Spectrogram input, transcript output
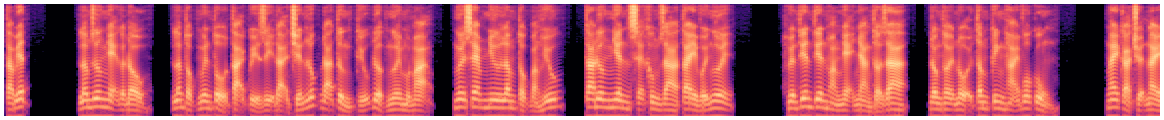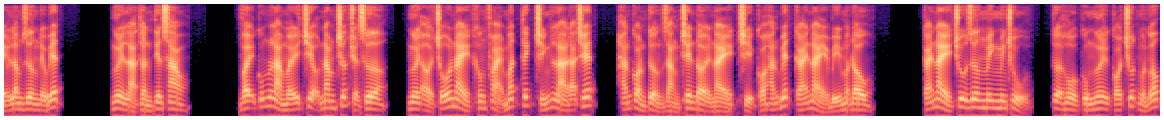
Ta biết. Lâm dương nhẹ gật đầu, lâm tộc nguyên tổ tại quỷ dị đại chiến lúc đã từng cứu được ngươi một mạng, ngươi xem như lâm tộc bằng hữu, ta đương nhiên sẽ không ra tay với ngươi huyền thiên tiên hoàng nhẹ nhàng thở ra, đồng thời nội tâm kinh hãi vô cùng. Ngay cả chuyện này lâm dương đều biết. Ngươi là thần tiên sao? Vậy cũng là mấy triệu năm trước chuyện xưa, người ở chỗ này không phải mất tích chính là đã chết, hắn còn tưởng rằng trên đời này chỉ có hắn biết cái này bí mật đâu. Cái này chu dương minh minh chủ, tựa hồ cùng ngươi có chút nguồn gốc.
